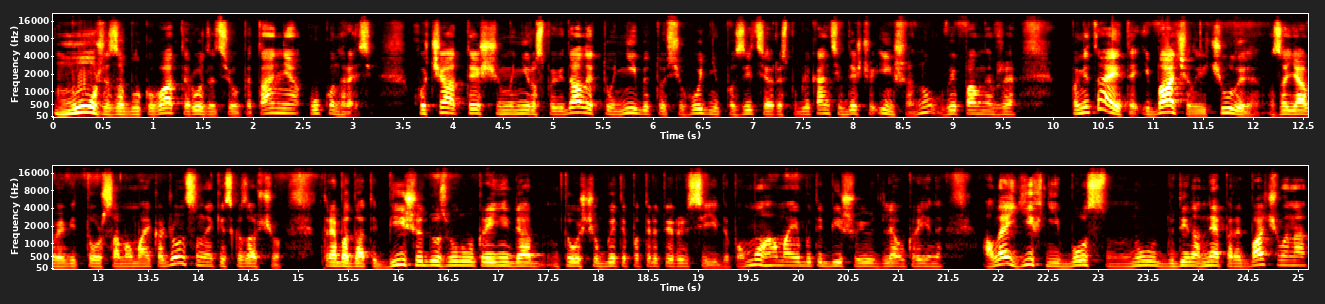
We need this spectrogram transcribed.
може заблокувати розгляд цього питання у Конгресі. Хоча те, що мені розповідали, то нібито сьогодні позиція республіканців дещо інша. Ну, ви, певне, вже Пам'ятаєте, і бачили, і чули заяви від того ж самого Майка Джонсона, який сказав, що треба дати більше дозволу Україні для того, щоб бити по території Росії. Допомога має бути більшою для України. Але їхній бос, ну, людина непередбачувана,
